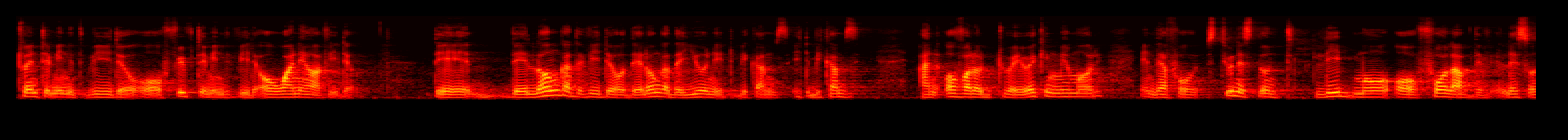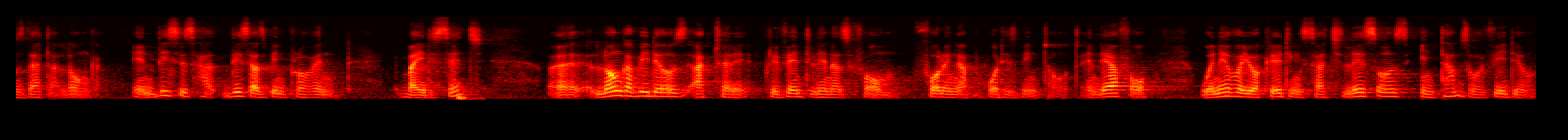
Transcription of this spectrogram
20 minute video or 50 minute video or one hour video. The, the longer the video, the longer the unit becomes, it becomes an overload to a working memory and therefore students don't read more or follow up the lessons that are longer. And this, is, this has been proven by research. Uh, longer videos actually prevent learners from following up what is being taught and therefore whenever you are creating such lessons in terms of video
